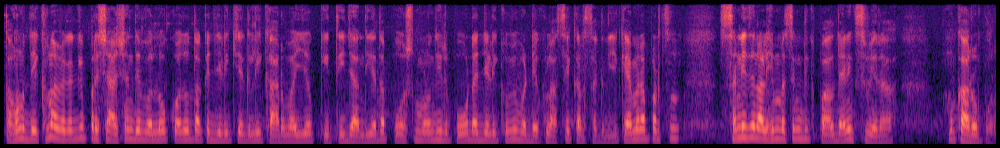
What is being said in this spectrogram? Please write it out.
ਤਾਂ ਹੁਣ ਦੇਖਣਾ ਹੋਵੇਗਾ ਕਿ ਪ੍ਰਸ਼ਾਸਨ ਦੇ ਵੱਲੋਂ ਕਦੋਂ ਤੱਕ ਜਿਹੜੀ ਕਿ ਅਗਲੀ ਕਾਰਵਾਈ ਹੈ ਉਹ ਕੀਤੀ ਜਾਂਦੀ ਹੈ, ਤਾਂ ਪੋਸਟਮਾਰਟਮ ਦੀ ਰਿਪੋਰਟ ਹੈ ਜਿਹੜੀ ਕਿ ਉਹ ਵੀ ਵੱਡੇ ਖੁਲਾਸੇ ਕਰ ਸਕਦੀ ਹੈ। ਕੈਮਰਾ ਪਰਸਨ ਸਨੀ ਦੇ ਨਾਲ ਹਿੰਮਤ ਸਿੰਘ ਦਿਕਪਾਲ ਦੈਨਿਕ ਸਵੇਰਾ Mukarupur.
